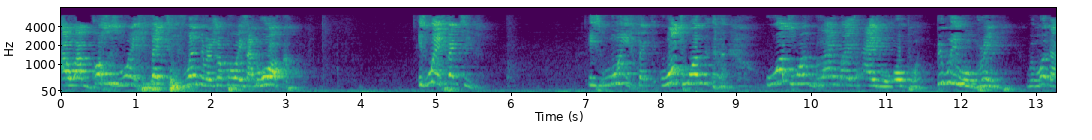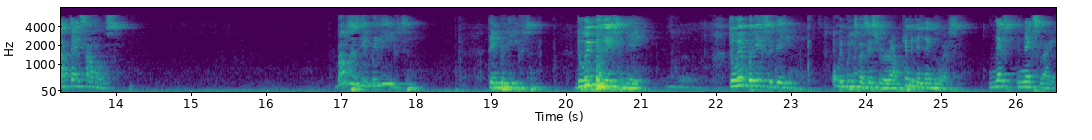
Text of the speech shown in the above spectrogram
Our gospel is more effective when the resurrection power is at work. It's more effective. It's more effective. What one, what one blind man's eyes will open, people he will bring, will more than ten sermons. Says they believed. They believed. Do we believe today? Do we believe today? Let me bring message to wrap. Give me the next verse. Next, next slide.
